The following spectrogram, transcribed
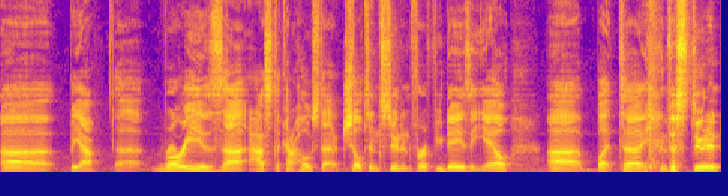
Uh, but yeah, uh, Rory is uh, asked to kind of host a Chilton student for a few days at Yale. Uh, but uh, the student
